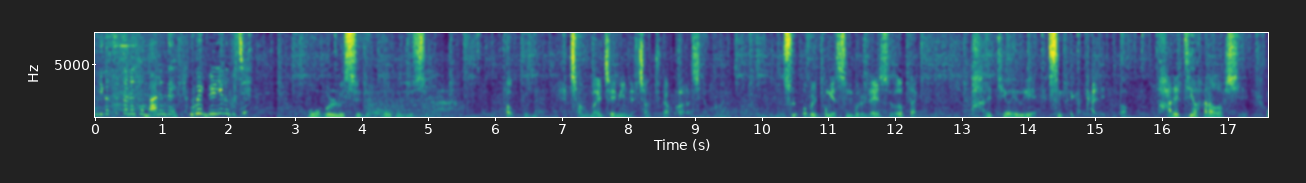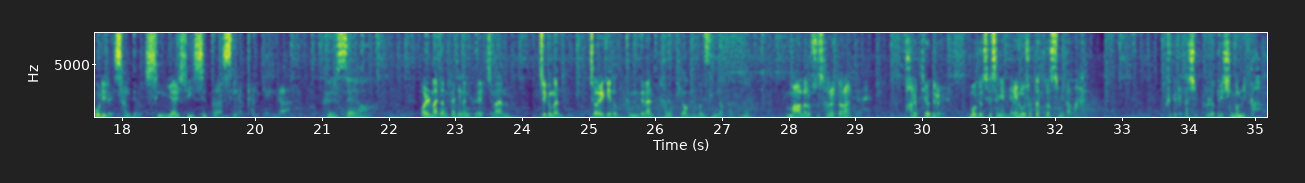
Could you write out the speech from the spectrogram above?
우리가 숫자는 더 많은데 왜 밀리는 거지? 오블루스 대 오블루스다. 덕분에 정말 재미있는 전투가 벌어지는군. 술법을 통해 승부를 낼 수 없다면 파르티어에 의해 승패가 갈리는 법. 파르티어 하나 없이 우리를 상대로 승리할 수 있을 거라 생각한 겐가? 글쎄요. 얼마 전까지는 그랬지만 지금은 저에게도 든든한 파르티어가 한 번 생겼거든요. 마나로스 산을 떠날 때 파르티어들을 모두 세상에 내놓으셨다 들었습니다만 그들을 다시 불러들이신 겁니까?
